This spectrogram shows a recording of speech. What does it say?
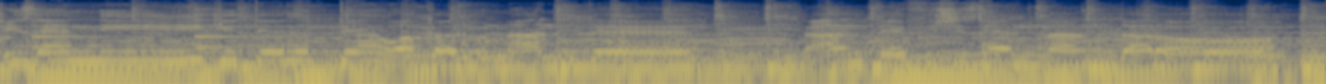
自然に生きてるってわかるなんて。なんて不自然なんだろう。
